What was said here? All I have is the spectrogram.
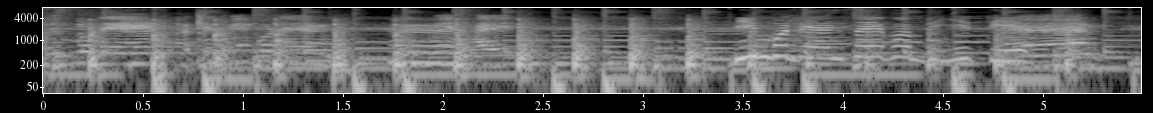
เป็นบัวแดงใส่เป็นบัวแดงใส่ไข่มีหมดแดงใส่พร้อมติยิติแดงเออต้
